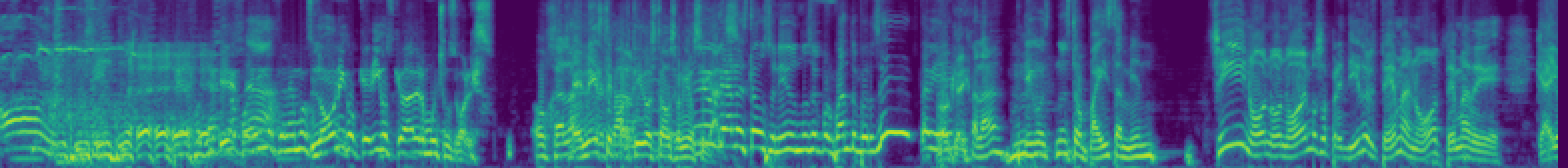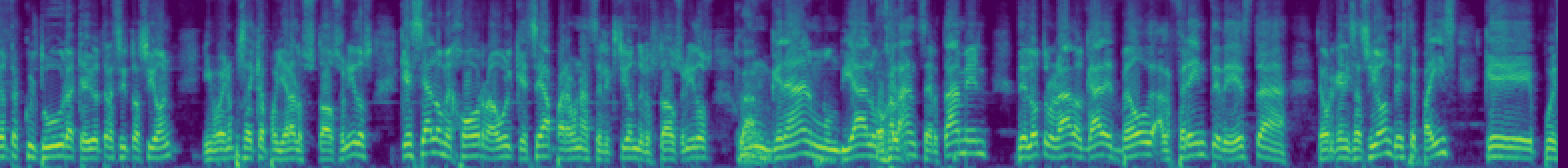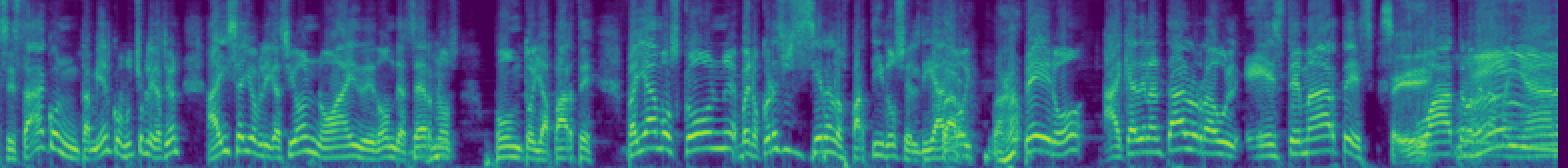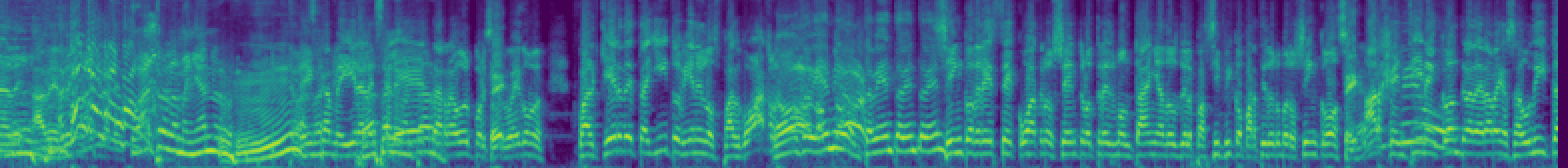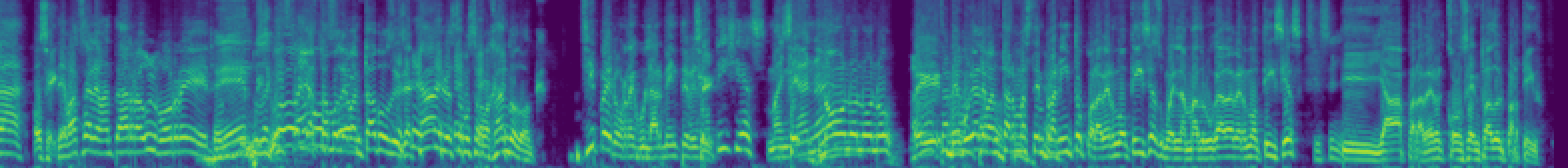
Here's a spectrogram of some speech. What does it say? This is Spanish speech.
Pero pues ya que no podemos, tenemos Lo que- único que digo es que va a haber muchos goles. Ojalá. En este partido Estados Unidos y Yo Gales. gana Estados Unidos, no sé por cuánto, pero sí, está bien. Ojalá. Digo, es nuestro país también. Sí, no, no, no, hemos aprendido el tema, ¿no? El tema de que hay otra cultura, que hay otra situación, y bueno, pues hay que apoyar a los Estados Unidos. Que sea lo mejor, Raúl, que sea para una selección de los Estados Unidos, Claro. un gran mundial, un Ojalá. gran certamen. Del otro lado, Gareth Bell al frente de esta organización, de este país, que pues está con, también con mucha obligación. Ahí sí hay obligación, no hay de dónde hacernos. Punto y aparte. Vayamos con, bueno, con eso se cierran los partidos el día Claro. de hoy. Ajá. Pero hay que adelantarlo, Raúl. Este martes, Sí. 4 de la mañana. de- a ver, déjame, 4 de la mañana. Mm. déjame ir a la a escaleta, levantar. Raúl, porque Sí. luego cualquier detallito vienen los pasguatos. No, está bien, amigo. Está bien, está bien, está bien. 5 del Este, 4 Centro, 3 Montaña, 2 del Pacífico, partido número 5. Sí. Argentina en contra de Arabia Saudita. Oh, sí. ¿Te vas a levantar, Raúl Borre? Sí, pues aquí No, estamos. ya estamos levantados desde acá y ya estamos trabajando, Doc. Sí, pero regularmente ves Sí. noticias. Sí. Mañana. No, no, no, no. Eh, me voy a levantar sí. más tempranito para ver noticias o en la madrugada ver noticias Sí, señor. y ya para ver concentrado el partido.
